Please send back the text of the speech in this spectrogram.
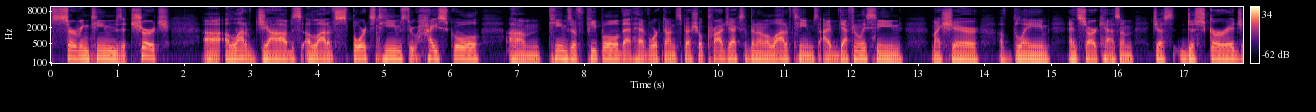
serving teams at church, uh, a lot of jobs, a lot of sports teams through high school, um, teams of people that have worked on special projects. I've been on a lot of teams. I've definitely seen my share of blame and sarcasm just discourage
